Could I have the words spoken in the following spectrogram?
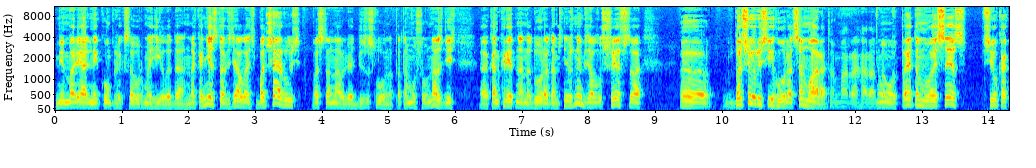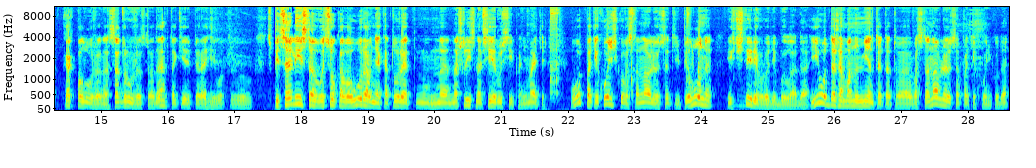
мемориальный комплекс Аурмогилы, да, наконец-то взялась Большая Русь восстанавливать, безусловно, потому что у нас здесь э, конкретно над городом Снежным взял шефство э, Большой Руси город Самара. Самара городок. Вот, поэтому СС все как, как положено, содружество, да, такие пироги. Вот э, специалистов высокого уровня, которые ну, на, нашлись на всей Руси, понимаете. Вот потихонечку восстанавливаются эти пилоны, их четыре вроде было, да. И вот даже монумент этот э, восстанавливается потихоньку, да.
